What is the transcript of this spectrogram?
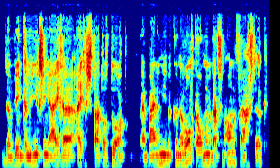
de winkeliers in je eigen, eigen stad of dorp er bijna niet meer kunnen rondkomen. Maar dat is een ander vraagstuk.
